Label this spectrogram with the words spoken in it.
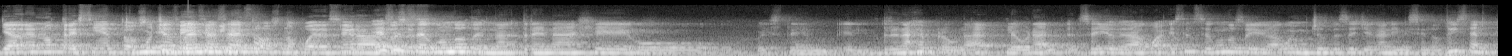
Ya drenó 300. Muchas en 20 veces es- minutos, no puede ser. Claro. Ese Entonces, segundo drena- drenaje o este, el drenaje pleural, el sello de agua, es el segundo sello de agua y muchas veces llegan y ni se los dicen.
